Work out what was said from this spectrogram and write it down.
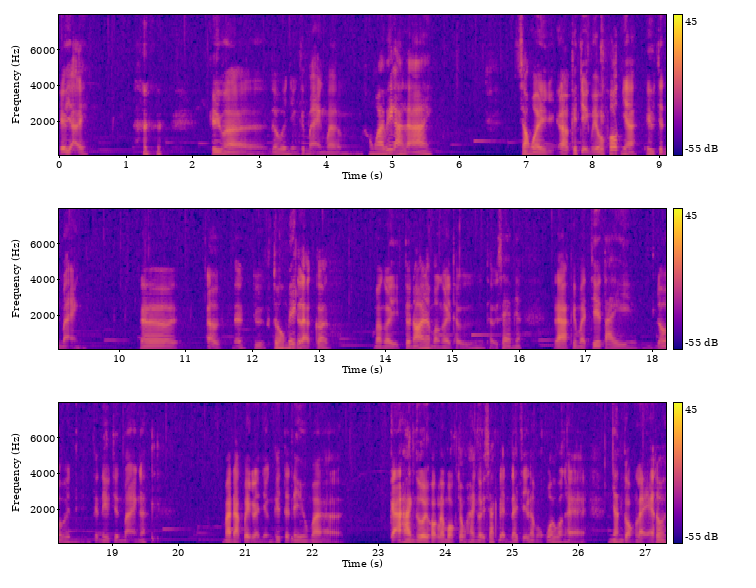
kiểu vậy. Khi mà đối với những cái bạn mà không ai biết ai là ai. Xong rồi ờ, cái chuyện bị bóc phốt nha yêu trên mạng. Ờ ừ tôi không biết là có mọi người tôi nói là mọi người thử thử xem nha là khi mà chia tay đối với tình yêu trên mạng á, mà đặc biệt là những cái tình yêu mà cả hai người hoặc là một trong hai người xác định đây chỉ là một mối quan hệ nhanh gọn lẹ thôi,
